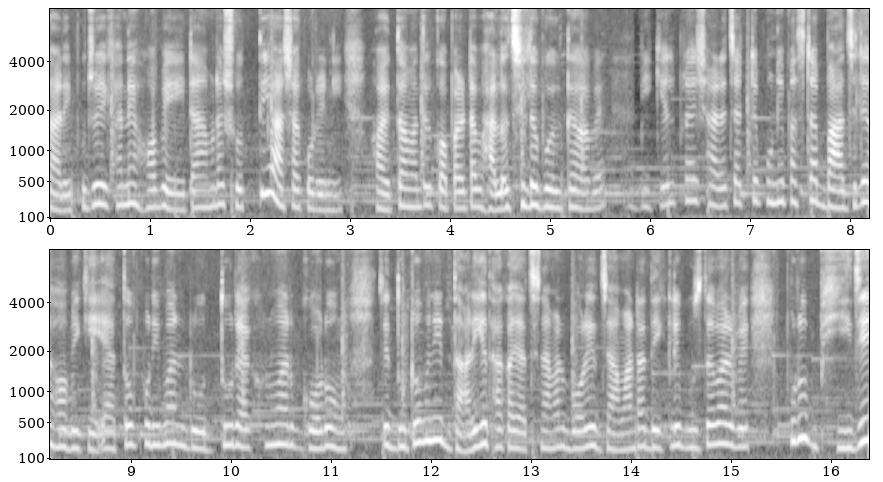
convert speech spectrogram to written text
গাড়ি পুজো এখানে হবে, এটা আমরা সত্যি আশা করিনি। হয়তো আমাদের কপালটা ভালো ছিল বলতে হবে। বিকেল প্রায় সাড়ে চারটে, পৌনে পাঁচটা বাজলে হবে কি? এত পরিমাণ রোদ্দুর এখনও আর গরম যে দুটো মিনিট দাঁড়িয়ে থাকা যাচ্ছে না। আমার বরের জামাটা দেখলে বুঝতে পারবে, পুরো ভিজে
